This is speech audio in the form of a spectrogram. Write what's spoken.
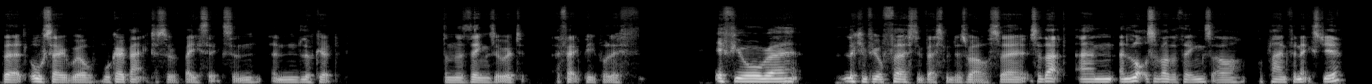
but also we'll we'll go back to sort of basics and, and look at some of the things that would affect people if if you're uh, looking for your first investment as well. So, so that and and lots of other things are, are planned for next year.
